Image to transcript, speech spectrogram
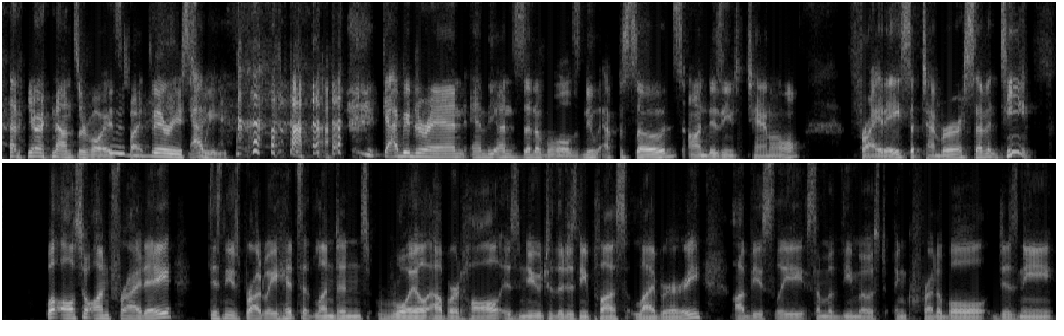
at your announcer It voice, was but very Gabby- sweet. Gabby Duran and the Unsittables, new episodes on Disney Channel, Friday, September 17th. Well, also on Friday, Disney's Broadway Hits at London's Royal Albert Hall is new to the Disney Plus library. Obviously, some of the most incredible Disney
